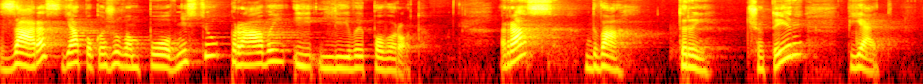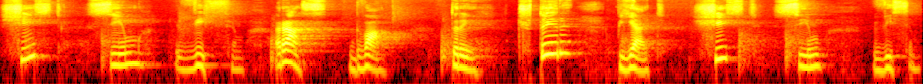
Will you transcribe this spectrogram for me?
Зараз я покажу вам повністю правий і лівий поворот. Раз, два, три, чотири, п'ять, шість, сім, вісім. Раз, два, три, чотири, п'ять, шість, сім, вісім.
